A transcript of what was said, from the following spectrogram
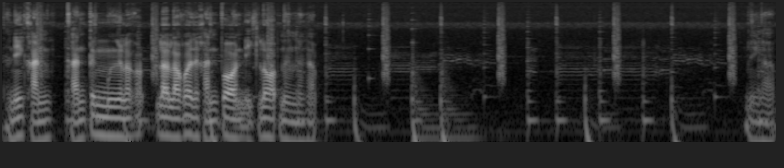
ตอนนี้ขันขันตึงมือแล้วก็แล้วเราก็จะขันปอนอีกรอบหนึ่งนะครับนี่ครับ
